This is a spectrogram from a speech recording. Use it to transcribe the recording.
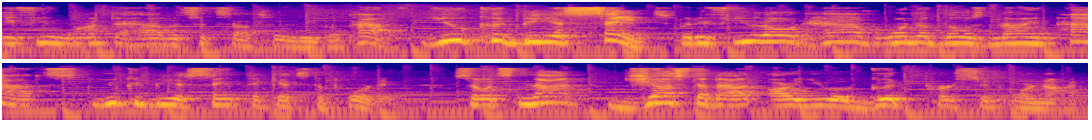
if you want to have a successful legal path. You could be a saint, but if you don't have one of those nine paths, you could be a saint that gets deported. So it's not just about are you a good person or not.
